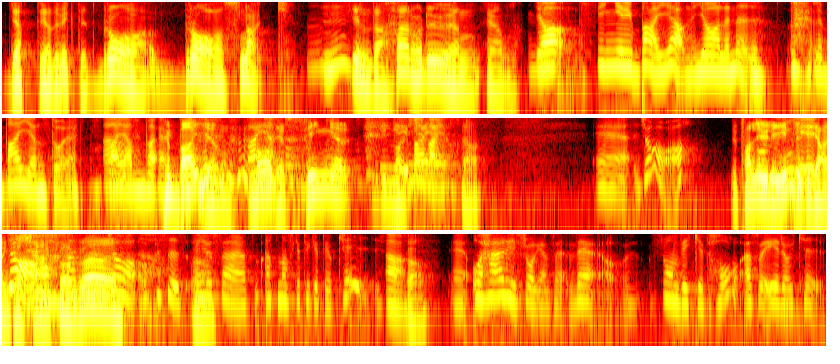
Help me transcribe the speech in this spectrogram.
Jätte, jätteviktigt. Bra, bra snack. Mm. Hilda, här har du en. en. Ja, finger i bajan, ja eller nej? Eller bajen står det. Bajan, bajan. Bajen, laget. Finger i Finger i bajen. bajen. Ja. Eh, ja, Det faller ju in lite grann ja, kanske i förra... alltså, ja och precis. Och just så här att, att man ska tycka att det är okej. Ja. Ja. Eh, och här är ju frågan, så här, från vilket håll? Alltså är det okej?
